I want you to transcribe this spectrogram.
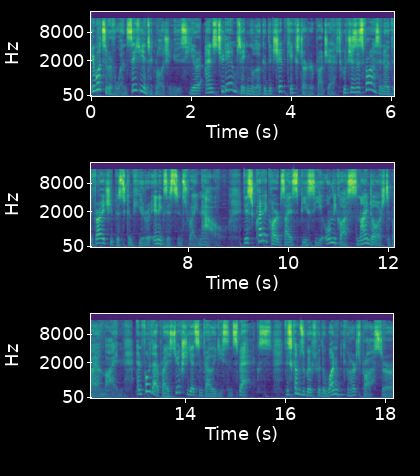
Hey what's up everyone, CTN Technology News here, and today I'm taking a look at the Chip Kickstarter project, which is as far as I know the very cheapest computer in existence right now. This credit card sized PC only costs $9 to buy online, and for that price you actually get some fairly decent specs. This comes equipped with a 1GHz processor,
